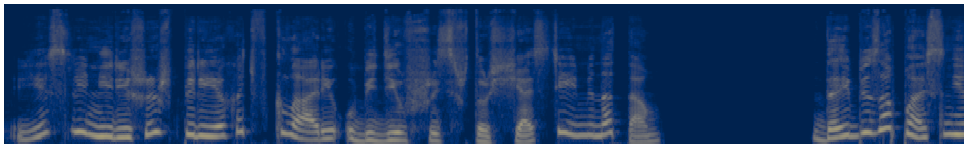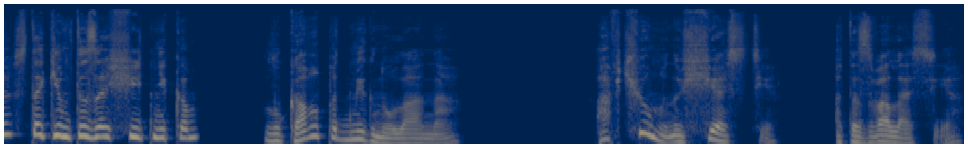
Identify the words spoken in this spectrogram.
Если не решишь переехать в Кларе, убедившись, что счастье именно там. Да и безопаснее с таким-то защитником. Лукаво подмигнула она. А в чем оно счастье? Отозвалась я.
